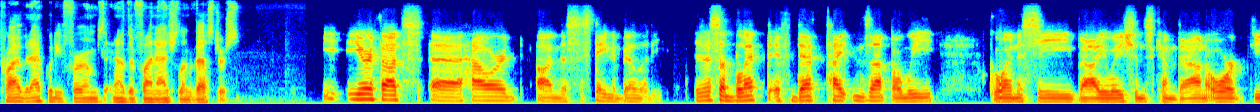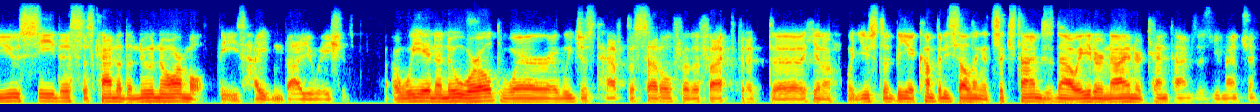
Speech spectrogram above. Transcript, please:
private equity firms and other financial investors. Your thoughts, uh, Howard, on the sustainability? Is this a blip? If debt tightens up, are we going to see valuations come down, or do you see this as kind of the new normal, these heightened valuations? Are we in a new world where we just have to settle for the fact that, uh, you know, what used to be a company selling at six times is now eight or nine or 10 times, as you mentioned?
